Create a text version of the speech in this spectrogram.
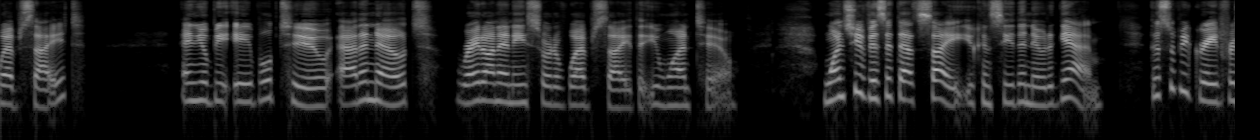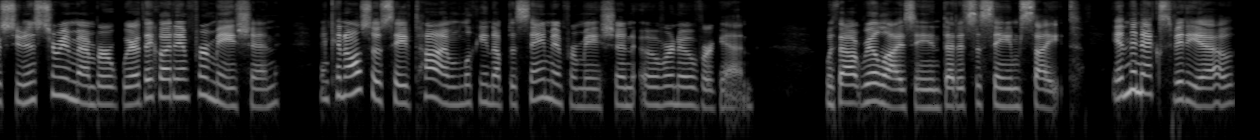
website and you'll be able to add a note right on any sort of website that you want to. Once you visit that site, you can see the note again. This would be great for students to remember where they got information and can also save time looking up the same information over and over again without realizing that it's the same site. In the next video,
